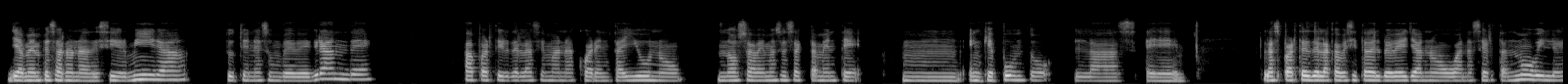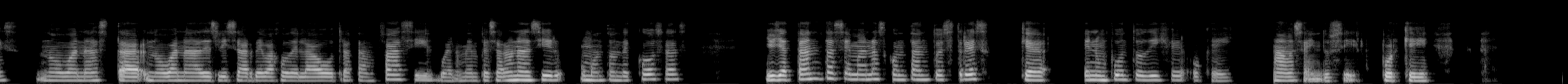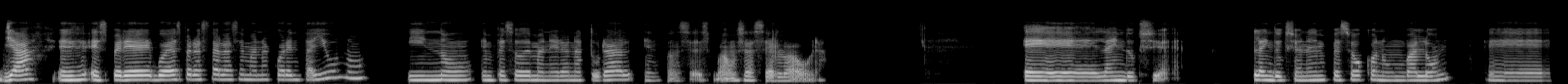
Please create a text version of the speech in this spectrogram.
ya me empezaron a decir, mira, tú tienes un bebé grande. A partir de la semana 41 no sabemos exactamente mm, en qué punto las, eh, las partes de la cabecita del bebé ya no van a ser tan móviles, no van a estar, no van a deslizar debajo de la otra tan fácil. Bueno, me empezaron a decir un montón de cosas. Yo ya tantas semanas con tanto estrés que en un punto dije, ok, vamos a inducir, porque ya eh, esperé, voy a esperar hasta la semana 41 y no empezó de manera natural, entonces vamos a hacerlo ahora. Eh, la inducción, la inducción empezó con un balón eh,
